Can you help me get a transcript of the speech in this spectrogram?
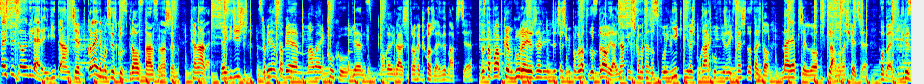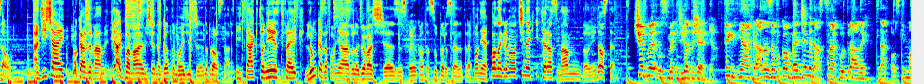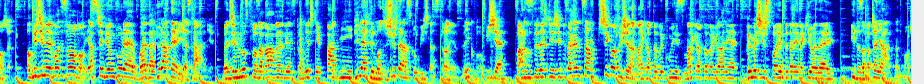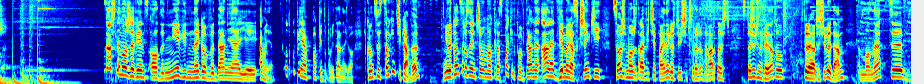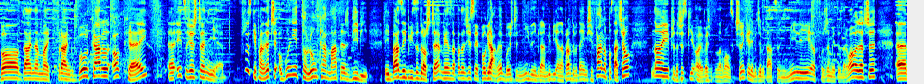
Cześć, z tej strony Dealer i witam Cię w kolejnym odcinku z Brawl Stars na naszym kanale. Jak widzisz, zrobiłem sobie małe kuku, więc mogę grać trochę gorzej, wybaczcie. Zostaw łapkę w górę, jeżeli życzysz mi powrotu do zdrowia i napisz w komentarzu swój nick i ilość pucharków, jeżeli chcesz się dostać do najlepszego klanu na świecie. Boberki gryzą. A dzisiaj pokażę wam, jak włamałem się na konto mojej dziewczyny do Brawl Stars. I tak, to nie jest fake. Lunka zapomniała wylogować się ze swojego konta Supercell na telefonie, bo nagrywam odcinek i teraz mam do niej dostęp. 7, 8 i 9 sierpnia. W tych dniach razem z Ewuką będziemy na scenach kulturalnych nad Polskim Morzem. Odwiedzimy Władysławowo, Jastrzębią Górę, Łebę, Juratę i Jastarnię. Będzie mnóstwo zabawy, więc koniecznie wpadnij. Bilety możesz już teraz kupić na stronie z linku w opisie. Bardzo serdecznie Ciebie zachęcam. Przygotuj się na Minecraftowy quiz, Minecraftowe granie. Wymyślisz swoje pytanie na Q&A i do zobaczenia nad morzem. Zacznę może więc od niewinnego wydania jej, a nie, od kupienia pakietu powitalnego. W końcu jest całkiem ciekawy. Nie do końca rozumiem, czemu ma teraz pakiet powitalny, ale dwie mega skrzynki, coś może traficie fajnego, rzeczywiście czterokrotna wartość, 170 klejnotów, które oczywiście wydam. Monety, bo Dynamite, Frank, Bull, Karl, okej. E, I coś jeszcze nie. Wszystkie fajne rzeczy. Ogólnie to Lunka ma też Bibi. I bardzo jej Bibi zazdroszczę, więc na pewno dzisiaj sobie pogramy, bo jeszcze nigdy nie grałem Bibi, a naprawdę wydaje mi się fajną postacią. No i przede wszystkim, oj, weźmy tą darmową skrzynkę, nie będziemy tacy nie mili, otworzymy jej też darmowe rzeczy.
